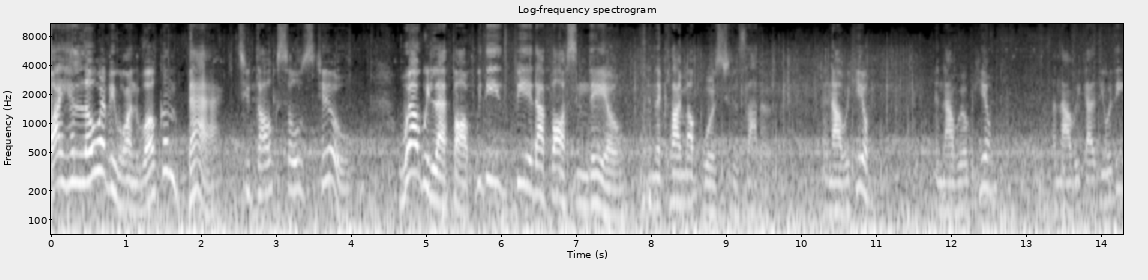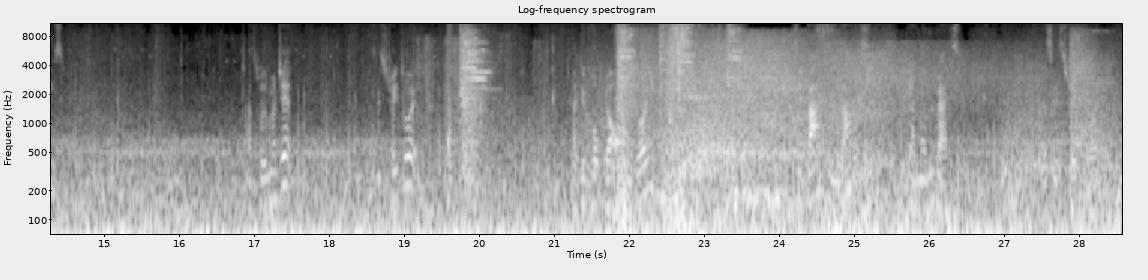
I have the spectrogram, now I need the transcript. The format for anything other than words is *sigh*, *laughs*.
Why hello everyone, welcome back to Dark Souls 2. Where we left off, we defeated that boss in Dale and then climb upwards to this ladder. And now we're here. And now we're over here. And now we gotta deal with these. That's pretty much it. Let's get straight to it. I do hope y'all enjoy. Sit back and relax. We got another rest. Let's get straight to it.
